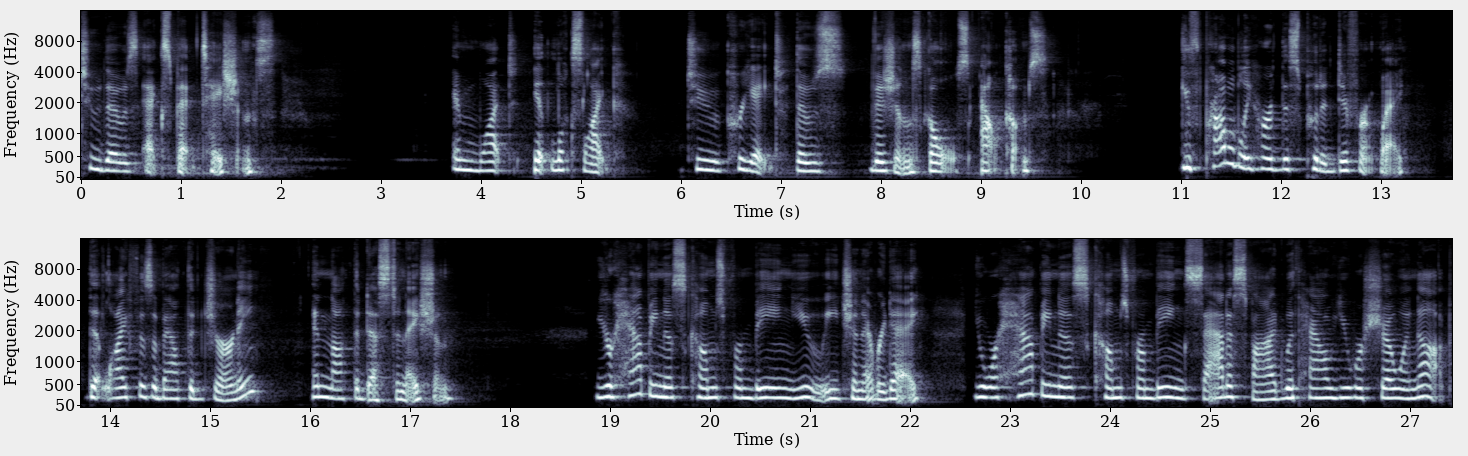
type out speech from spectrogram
to those expectations and what it looks like to create those visions, goals, outcomes. You've probably heard this put a different way that life is about the journey and not the destination. Your happiness comes from being you each and every day. Your happiness comes from being satisfied with how you are showing up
